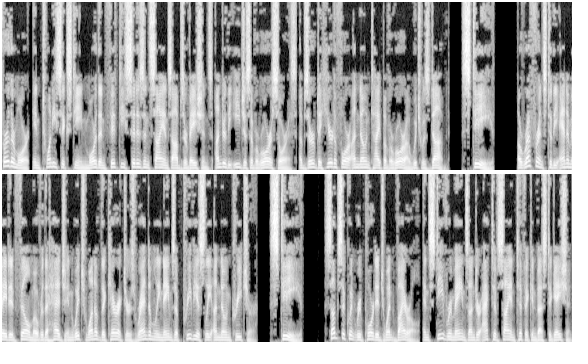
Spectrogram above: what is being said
Furthermore, in 2016 more than 50 citizen science observations under the aegis of Aurorasaurus observed a heretofore unknown type of aurora which was dubbed Steve, a reference to the animated film Over the Hedge in which one of the characters randomly names a previously unknown creature, Steve. Subsequent reportage went viral, and Steve remains under active scientific investigation.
